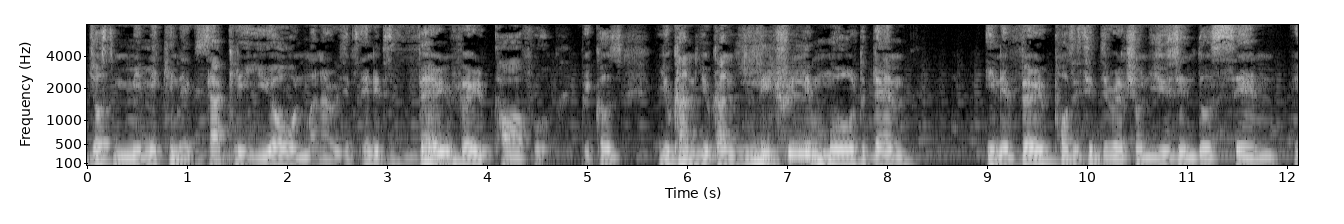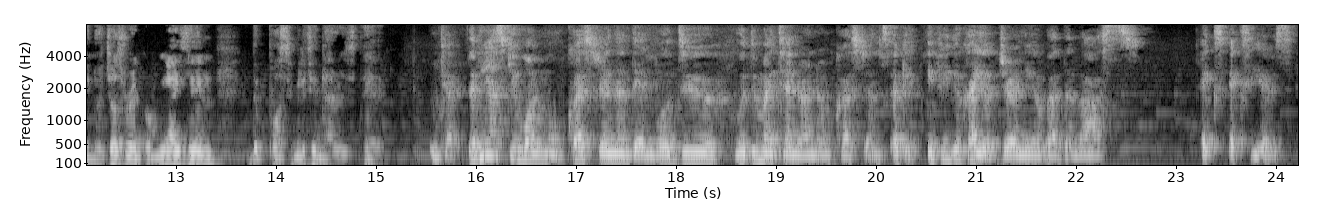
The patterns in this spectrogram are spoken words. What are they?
just mimicking exactly your own mannerisms. And it's very, very powerful because you can you can literally mold them in a very positive direction using those same, you know, just recognizing the possibility that is there. Okay, let me ask you one more question, and then we'll do we'll do my ten random questions. Okay, if you look at your journey over the last X X years,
